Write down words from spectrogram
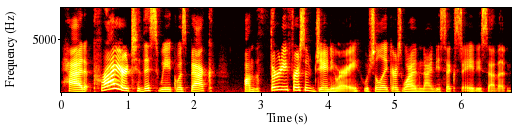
had prior to this week was back on the 31st of January, which the Lakers won 96 to 87.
